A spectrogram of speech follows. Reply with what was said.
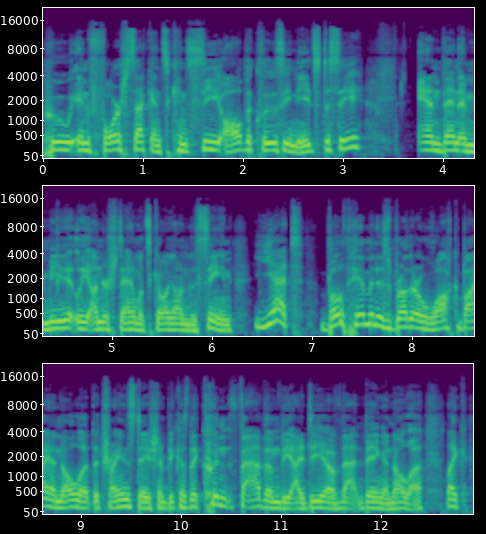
who in four seconds can see all the clues he needs to see and then immediately understand what's going on in the scene. Yet, both him and his brother walk by Enola at the train station because they couldn't fathom the idea of that being Enola. Like,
